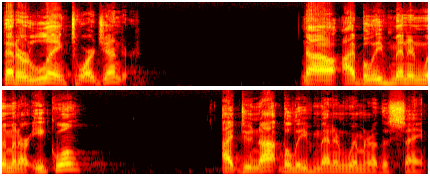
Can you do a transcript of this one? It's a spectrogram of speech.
that are linked to our gender. Now, I believe men and women are equal. I do not believe men and women are the same.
